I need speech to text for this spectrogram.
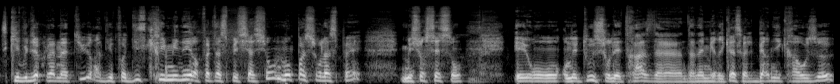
Ce qui veut dire que la nature a des fois discriminé en fait la spéciation, non pas sur l'aspect, mais sur ses sons. Et on, on est tous sur les traces d'un d'un Américain qui s'appelle Bernie Krause,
